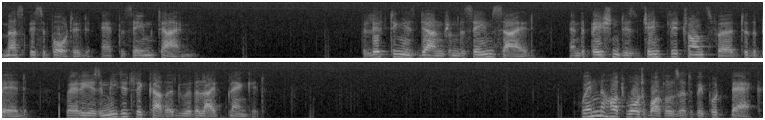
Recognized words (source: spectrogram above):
must be supported at the same time. The lifting is done from the same side and the patient is gently transferred to the bed where he is immediately covered with a light blanket. When the hot water bottles are to be put back,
